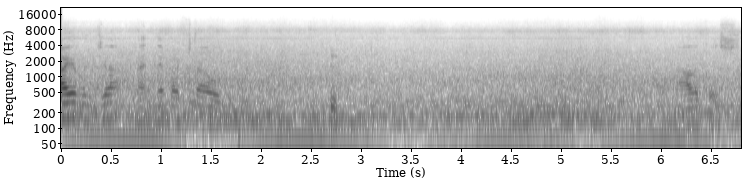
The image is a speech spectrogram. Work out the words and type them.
Bayılınca ben de başta oldum. Sağlık olsun.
